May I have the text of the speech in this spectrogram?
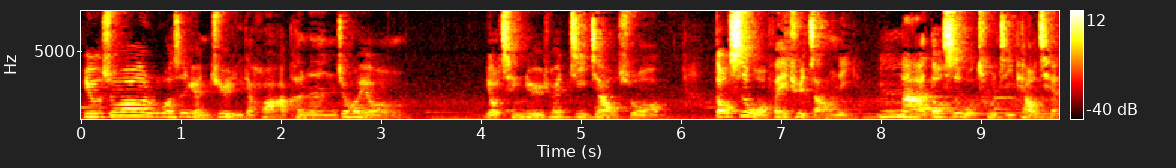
比如说，如果是远距离的话，可能就会有有情侣会计较说。都是我飞去找你，那都是我出机票钱，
